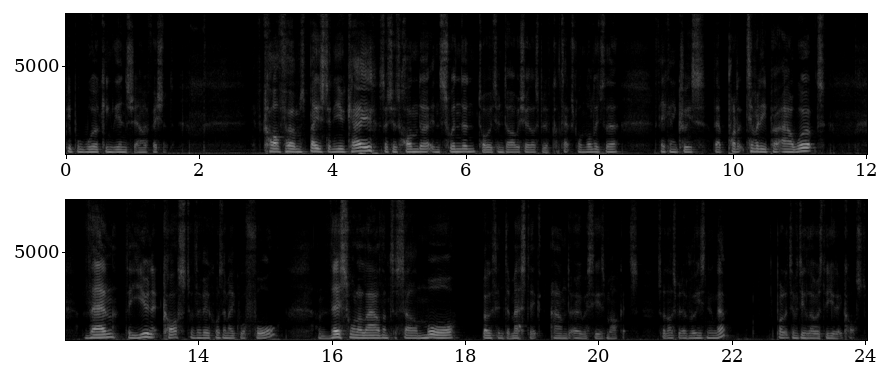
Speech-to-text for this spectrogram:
people working the industry, are efficient. If car firms based in the UK, such as Honda in Swindon, Toyota in Derbyshire, that's a bit of contextual knowledge there, if they can increase their productivity per hour worked, then the unit cost of the vehicles they make will fall, and this will allow them to sell more both in domestic and overseas markets. So that's a bit of reasoning there. Productivity lowers the unit cost.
